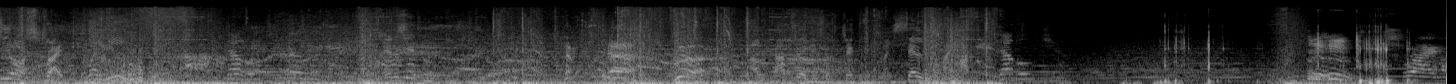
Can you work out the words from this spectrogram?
Meteor strike! I'll capture this objective myself if I have. Double kill. Try.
